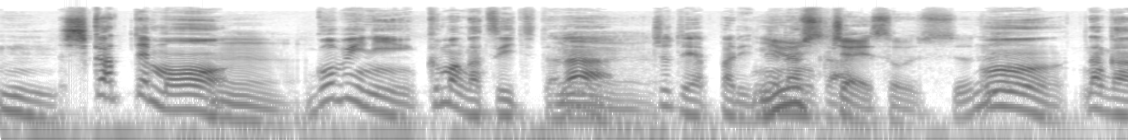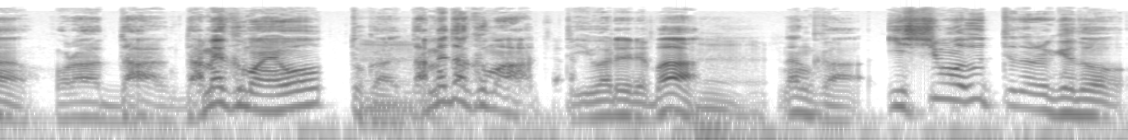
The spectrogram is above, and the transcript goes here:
うん。叱っても、うん。語尾にクマがついてたら、うん。ちょっとやっぱりね許しちゃいいそうですよね。うん。なんかほらだダメクマよとか、うん。ダメだクマって言われれば、うん。なんか一瞬はうってなるけど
